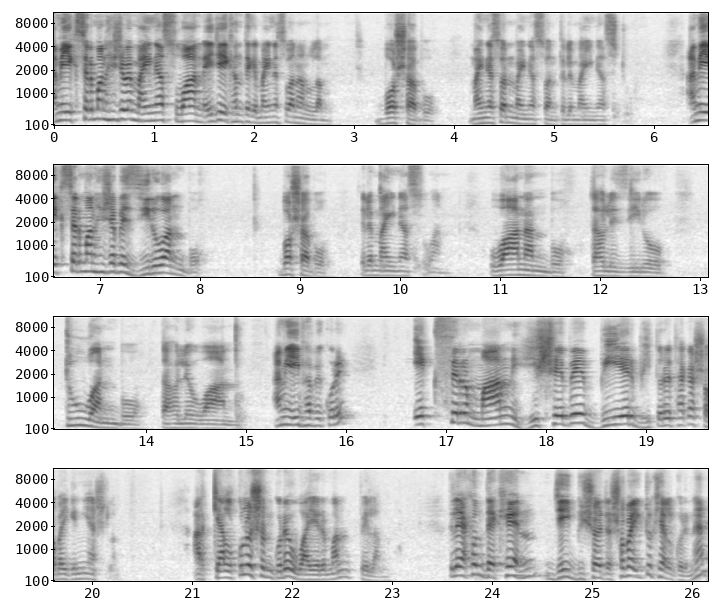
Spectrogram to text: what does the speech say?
আমি এক্সের মান হিসাবে মাইনাস ওয়ান এই যে এখান থেকে মাইনাস ওয়ান আনলাম, বসাবো। মাইনাস ওয়ান মাইনাস ওয়ান তাহলে মাইনাস টু আমি এক্সের মান হিসাবে জিরো আনব, বসাবো, তাহলে মাইনাস ওয়ান ওয়ান আনব, তাহলে জিরো টু আনব, তাহলে ওয়ান আমি এইভাবে করে এক্সের মান হিসেবে বি এর ভিতরে থাকা সবাইকে নিয়ে আসলাম। আর ক্যালকুলেশন করে ওয়াই এর মান পেলাম। তাহলে এখন দেখেন যেই বিষয়টা, সবাই একটু খেয়াল করেন হ্যাঁ?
